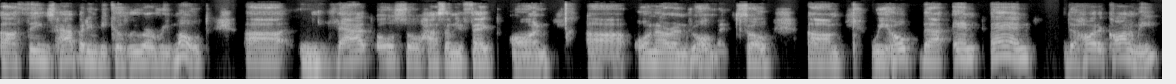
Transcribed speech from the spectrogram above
uh, things happening because we were remote, uh, that also has an effect on uh, on our enrollment. So um, we hope that and and the hot economy.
